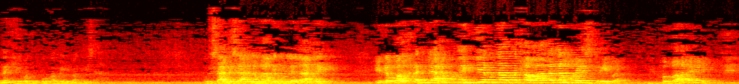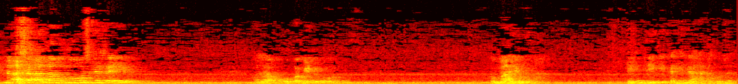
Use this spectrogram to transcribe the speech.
Naiwan po kami mag-isa. Ang sabi sa akin ng mga ng lalaki, Hinawakan niya ako na hindi ako dapat hawakan ng maestriba. Babae, naasaan ang umuusga sa iyo. Wala po, Panginoon. Tumayo ka. Hindi kita hinahatulan.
